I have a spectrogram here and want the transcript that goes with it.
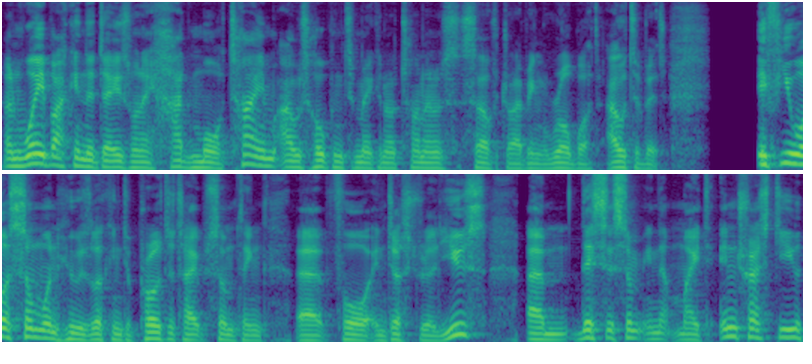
and way back in the days when I had more time, I was hoping to make an autonomous self-driving robot out of it. If you are someone who is looking to prototype something uh, for industrial use, um, this is something that might interest you.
